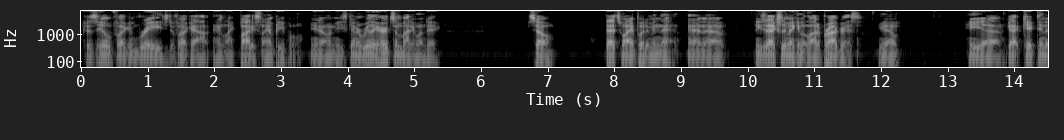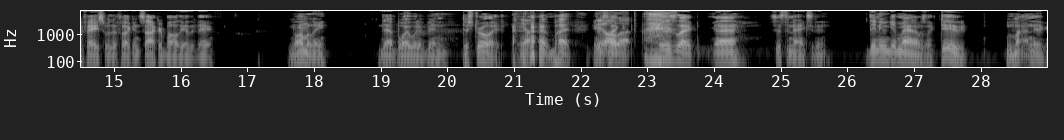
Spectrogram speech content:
because he'll fucking rage the fuck out and like body slam people, you know, and he's gonna really hurt somebody one day. So that's why I put him in that, and uh, he's actually making a lot of progress. You know, he uh, got kicked in the face with a fucking soccer ball the other day. Normally, that boy would have been destroyed. Yep. but It was all like, up. He was like, uh, just an accident. Didn't even get mad. I was like, dude, my nigga.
